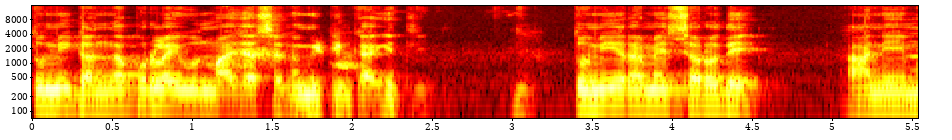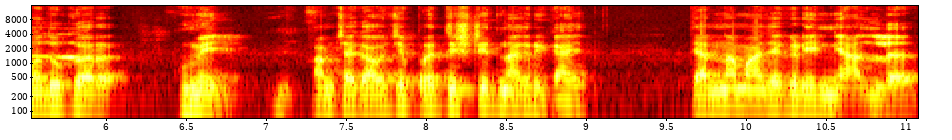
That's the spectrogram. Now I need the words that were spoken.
तुम्ही गंगापूरला येऊन माझ्या संग मीटिंग का घेतली? तुम्ही रमेश सरोदे आणि मधुकर हुमे आमच्या गावचे प्रतिष्ठित नागरिक आहेत. त्यांना माझ्याकडे यांनी आणलं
